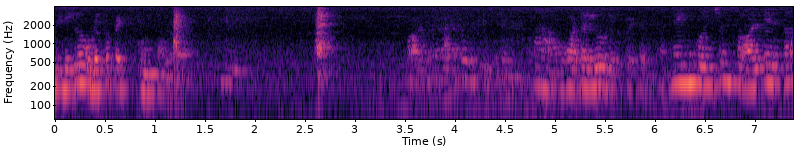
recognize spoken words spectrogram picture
విడిగా ఉడకపెట్టుకుంటాం వాటర్లో ఉడకపెట్టేస్తాను నేను కొంచెం సాల్ట్ వేసా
